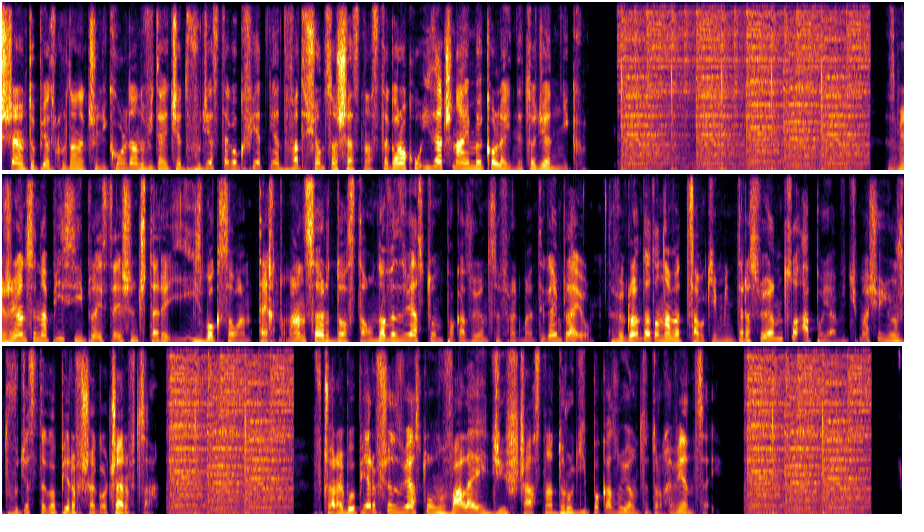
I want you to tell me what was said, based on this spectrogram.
Cześć, tu Piotr Kuldanek, czyli Kuldan. Witajcie 20 kwietnia 2016 roku i zaczynajmy kolejny codziennik. Zmierzający na PC, PlayStation 4 i Xbox One Technomancer dostał nowy zwiastun pokazujący fragmenty gameplayu. Wygląda to nawet całkiem interesująco, a pojawić ma się już 21 czerwca. Wczoraj był pierwszy zwiastun Valley, dziś czas na drugi pokazujący trochę więcej.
